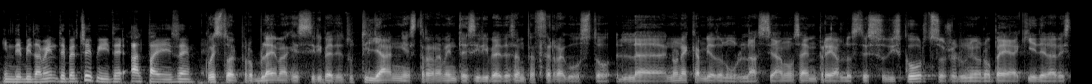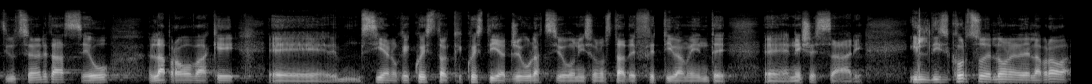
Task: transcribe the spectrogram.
indebitamente percepite al Paese. Questo è il problema che si ripete tutti gli anni e stranamente si ripete sempre a Ferragosto. Il, non è cambiato nulla, siamo sempre allo stesso discorso, cioè l'Unione Europea chiede la restituzione delle tasse o la prova che, eh, siano, che, questo, che queste agevolazioni sono state effettivamente eh, necessari. Il discorso dell'onere della prova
